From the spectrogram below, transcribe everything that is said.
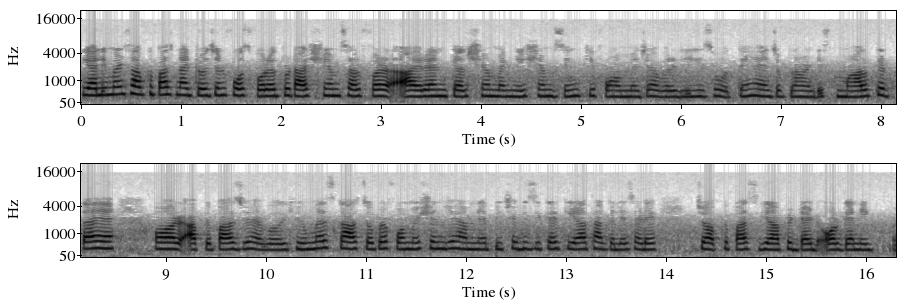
یہ ایلیمنٹس آپ کے پاس nitrogen phosphorus potassium sulphur iron calcium magnesium zinc کی فارم میں جو ہے وہ ریلیز ہوتے ہیں، جو پلانٹ استعمال کرتا ہے۔ اور آپ کے پاس جو ہے وہ ہیومنس کا سوپر فارمیشن جو ہے ہم نے پیچھے بھی ذکر کیا تھا، گلے سڑے جو آپ کے پاس یا پھر ڈیڈ آرگینک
